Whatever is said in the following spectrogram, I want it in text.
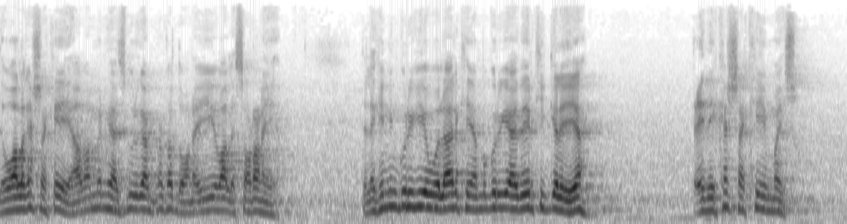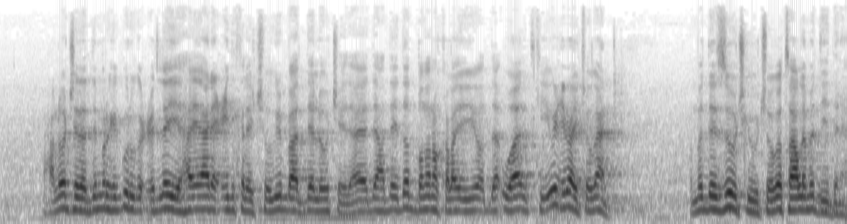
De waa laga shakeeya ama markaas gurigaa muxuu ka doonay iyo baa la is odhanaya. Lakin nin gurigii walaalkii ama gurigii adeerkii gelaya cidi ka shakii mayso. Waxaa loo jeeda de markay guriga cid leeyahay aanay cid kale joogin baa dee loo jeeda de hadday dad badan oo kale iyo waalidkii iyo wixii ba joogaan. Ama dee zawjkii uu joogo taa lama diidana.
